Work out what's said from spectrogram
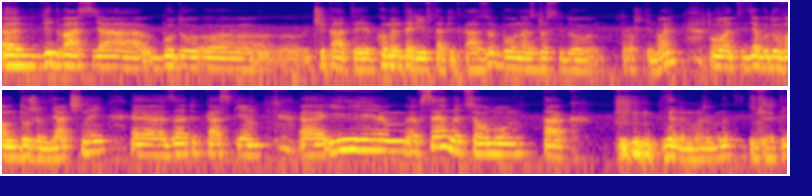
Е, Від вас я буду е, чекати коментарів та підказок, бо у нас досвіду трошки ноль. От я буду вам дуже вдячний за підказки. І все на цьому так. Я не можу, воно такі.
